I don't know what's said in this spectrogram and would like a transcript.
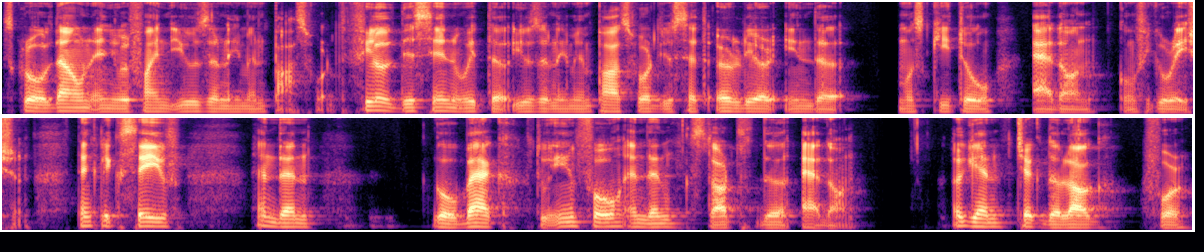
scroll down and you'll find username and password. Fill this in with the username and password you set earlier in the Mosquitto add-on configuration. Then click save and then go back to info and then start the add-on. Again, check the log for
